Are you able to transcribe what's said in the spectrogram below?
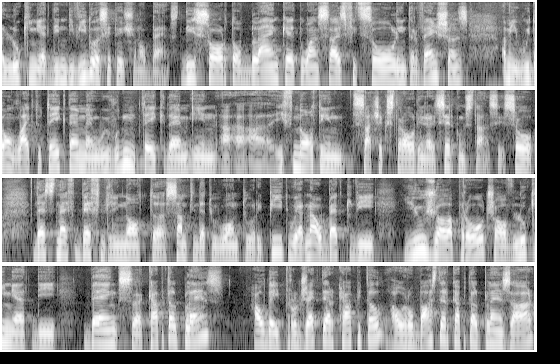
looking at the individual situation of banks. These sort of blanket, one-size-fits-all interventions, I mean, we don't like to take them, and we wouldn't take them in, uh, uh, if not in such extraordinary circumstances. So that's definitely not uh, something that we want to repeat. We are now back to the usual approach of looking at the bank's uh, capital plans, how they project their capital, how robust their capital plans are,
